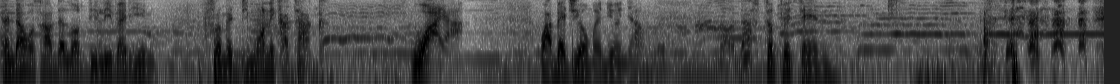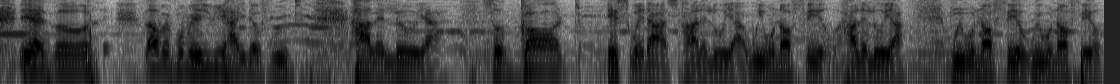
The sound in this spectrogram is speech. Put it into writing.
and that was how the Lord delivered him from a demonic attack. Why? No, that's stupid thing. yeah, so some people may even hide the food. Hallelujah. So God is with us. Hallelujah. We will not fail. Hallelujah. We will not fail. We will not fail.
